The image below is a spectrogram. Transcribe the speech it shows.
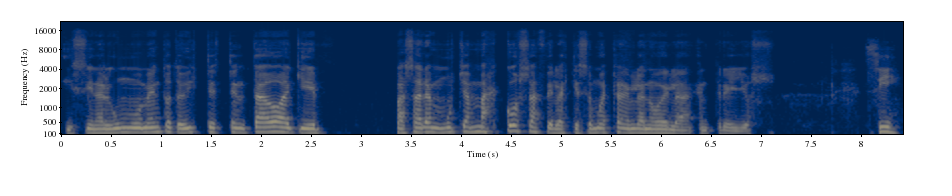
y si en algún momento te viste tentado a que pasaran muchas más cosas de las que se muestran en la novela entre ellos. Sí,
